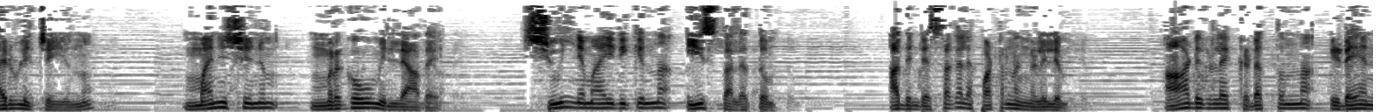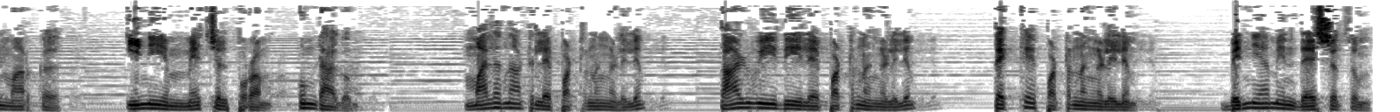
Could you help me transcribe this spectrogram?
അരുളി ചെയ്യുന്നു. മനുഷ്യനും മൃഗവുമില്ലാതെ ശൂന്യമായിരിക്കുന്ന ഈ സ്ഥലത്തും അതിന്റെ സകല പട്ടണങ്ങളിലും ആടുകളെ കിടത്തുന്ന ഇടയന്മാർക്ക് ഇനിയും മേച്ചൽപ്പുറം ഉണ്ടാകും. മലനാട്ടിലെ പട്ടണങ്ങളിലും താഴ്വീതിയിലെ പട്ടണങ്ങളിലും തെക്കേ പട്ടണങ്ങളിലും ബെന്യാമിൻ ദേശത്തും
